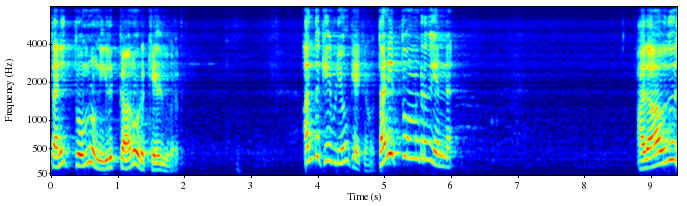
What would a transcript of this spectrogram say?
தனித்துவம்னு ஒன்று இருக்கான்னு ஒரு கேள்வி வருது. அந்த கேள்வியும் கேட்கணும். தனித்துவம்ன்றது என்ன? அதாவது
